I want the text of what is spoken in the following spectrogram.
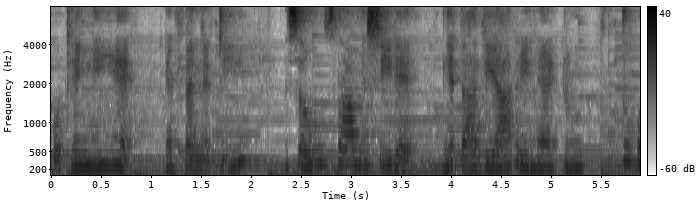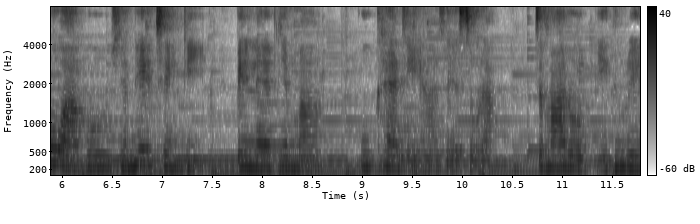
ကိုထိန်လင်းရဲ့ infinity အဆုံးအစမရှိတဲ့မေတ္တာတရားတွေနဲ့အတူသူ့ဘဝကိုယနေ့အချိန်ထိပင်လယ်ပြင်မှာဥခတ်နေရစေဆိုတာကျမတို့ပြည်သူတွေ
